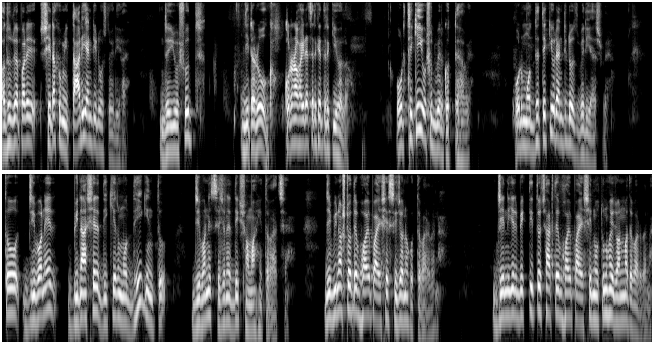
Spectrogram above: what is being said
অদ্ভুত ব্যাপারে সেরকমই তারই অ্যান্টিডোজ তৈরি হয়। যেই ওষুধ যেটা রোগ করোনা ভাইরাসের ক্ষেত্রে কি হলো? ওর থেকেই ওষুধ বের করতে হবে। ওর মধ্যে থেকেই ওর অ্যান্টিডোজ বেরিয়ে আসবে। তো জীবনের বিনাশের দিকের মধ্যেই কিন্তু জীবনের সৃজনের দিক সমাহিত আছে। যে বিনষ্ট হতে ভয় পায়, সে সৃজনও করতে পারবে না। যে নিজের ব্যক্তিত্ব ছাড়তে ভয় পায়, সে নতুন হয়ে জন্মাতে পারবে না।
